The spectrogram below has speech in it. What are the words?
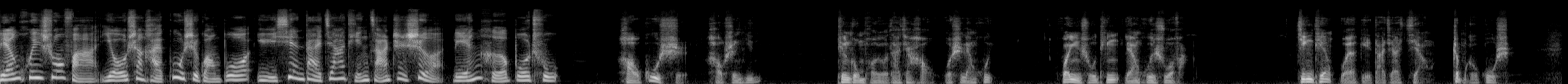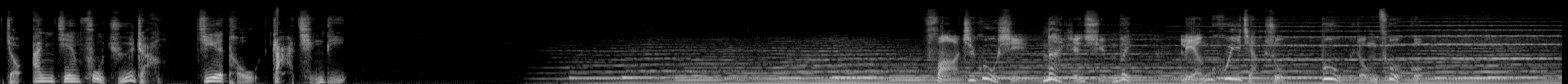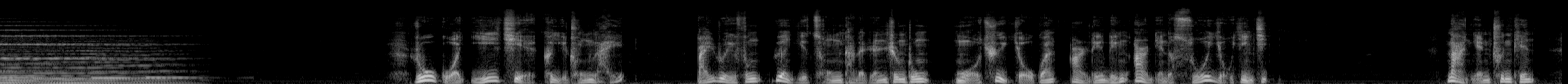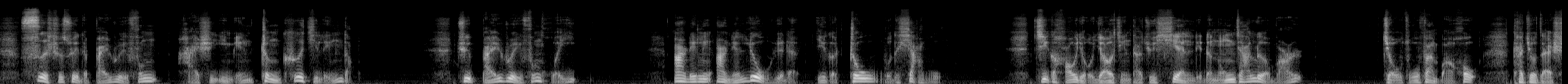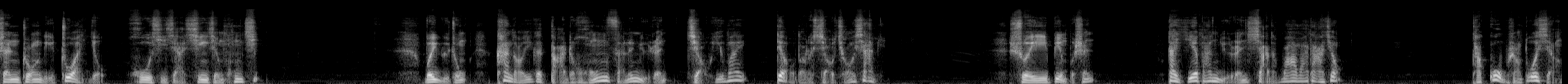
梁辉说法由上海故事广播与现代家庭杂志社联合播出。好故事，好声音。听众朋友，大家好，我是梁辉，欢迎收听梁辉说法。今天我要给大家讲这么个故事，叫安监副局长街头炸情敌。法治故事耐人寻味，梁辉讲述。不容错过。如果一切可以重来，白瑞峰愿意从他的人生中抹去有关2002年的所有印记。那年春天，四十岁的白瑞峰还是一名正科级领导。据白瑞峰回忆，2002年6月的一个周五的下午。几个好友邀请他去县里的农家乐玩酒足饭饱后，他就在山庄里转悠，呼吸下新鲜空气。微雨中，看到一个打着红伞的女人脚一歪，掉到了小桥下面。水并不深，但也把女人吓得哇哇大叫。他顾不上多想，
